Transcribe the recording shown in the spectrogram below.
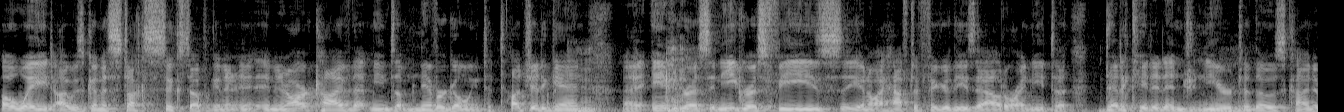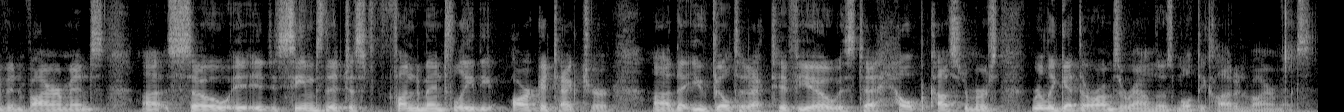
oh wait, I was going to stuck stick stuff in, in, an archive. That means I'm never going to touch it again. Mm -hmm. uh, ingress and egress fees, you know, I have to figure these out, or I need to dedicated engineer mm -hmm. to those kind of environments. Uh, so it, it, seems that just fundamentally the architecture uh, that you've built at Actifio is to help customers really get their arms around those multi-cloud environments.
